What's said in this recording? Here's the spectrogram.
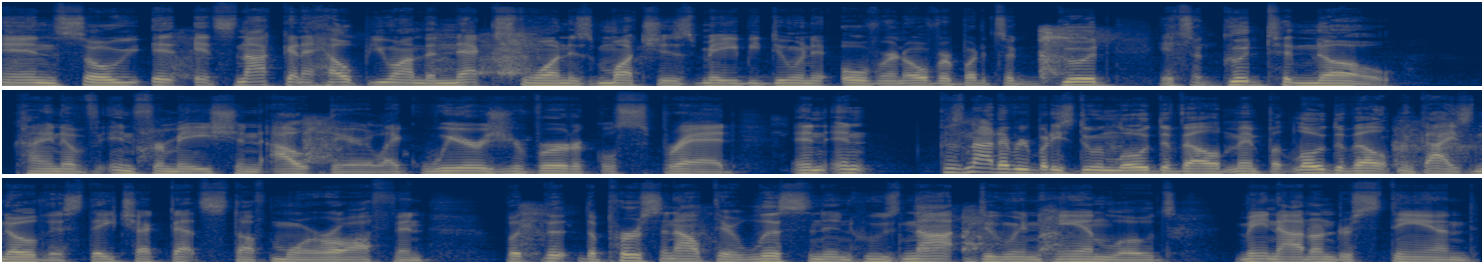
And so it, it's not going to help you on the next one as much as maybe doing it over and over. But it's a good it's a good to know kind of information out there. Like where's your vertical spread? And and because not everybody's doing load development, but load development guys know this. They check that stuff more often. But the, the person out there listening who's not doing hand loads may not understand,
